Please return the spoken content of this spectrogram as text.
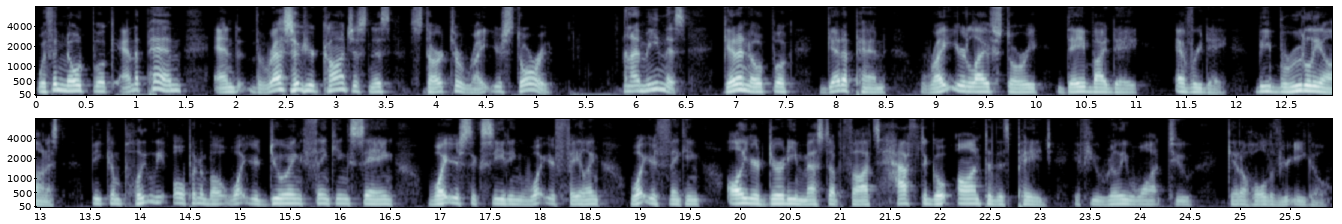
with a notebook and a pen and the rest of your consciousness, start to write your story. And I mean this get a notebook, get a pen, write your life story day by day, every day. Be brutally honest. Be completely open about what you're doing, thinking, saying, what you're succeeding, what you're failing, what you're thinking, all your dirty, messed up thoughts have to go onto this page if you really want to get a hold of your ego.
